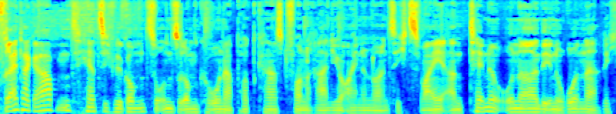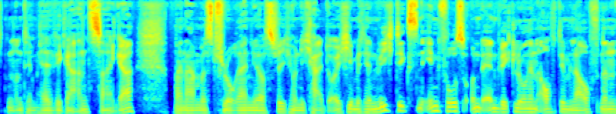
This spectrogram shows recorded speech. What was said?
Freitagabend, herzlich willkommen zu unserem Corona-Podcast von Radio 91.2, Antenne Unna, den Ruhrnachrichten und dem Hellwiger Anzeiger. Mein Name ist Florian Joswig und ich halte euch hier mit den wichtigsten Infos und Entwicklungen auf dem Laufenden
